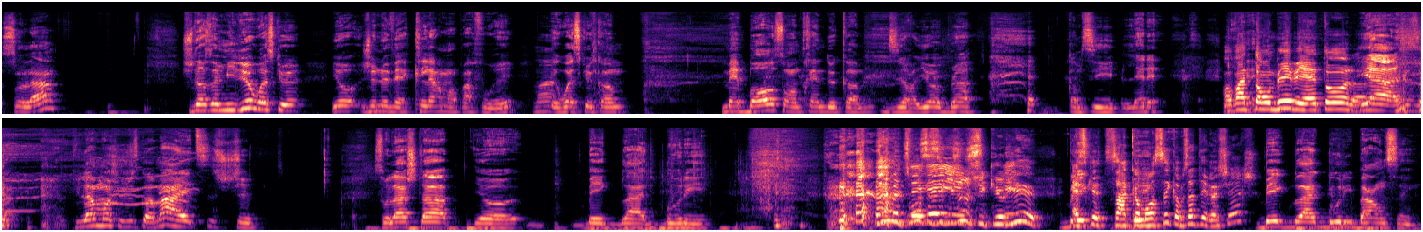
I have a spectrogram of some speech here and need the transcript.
So là, je suis dans un milieu où est-ce que, yo, je ne vais clairement pas fourrer. Ouais. Et où est-ce que, comme, mes balls sont en train de, comme, dire, yo, bro, comme si, let it. On va tomber bientôt là. Yeah, c'est ça. Puis là, moi, je suis juste comme, alright, c'est shit. So là, je tape, yo, big black booty. Non, mais tu vois, c'est quelque chose, je suis curieux. Big- Est-ce que ça a commencé comme ça tes recherches? Big black booty bouncing.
